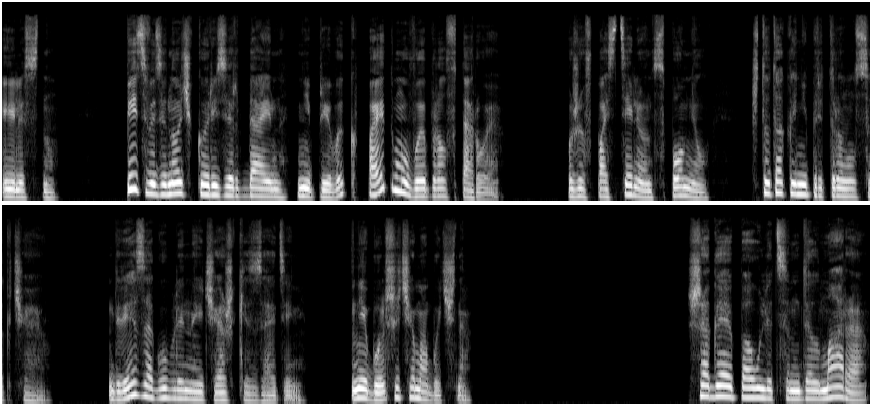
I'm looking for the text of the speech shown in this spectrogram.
или сну. Пить в одиночку Резердайн не привык, поэтому выбрал второе. Уже в постели он вспомнил, что так и не притронулся к чаю. Две загубленные чашки за день. Не больше, чем обычно. Шагая по улицам Делмара,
